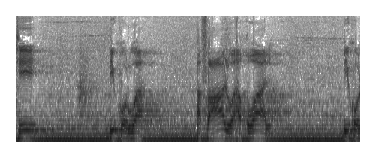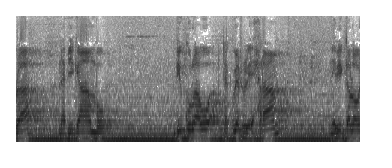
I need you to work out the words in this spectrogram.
ti bikolwa afaal wa aqwal bikolwa na bigambo. Bigulwawo takbiratul ihram nebigalwawo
